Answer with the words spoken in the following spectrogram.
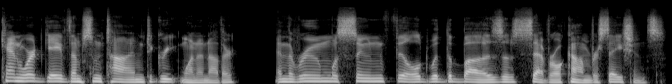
Kenward gave them some time to greet one another, and the room was soon filled with the buzz of several conversations,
